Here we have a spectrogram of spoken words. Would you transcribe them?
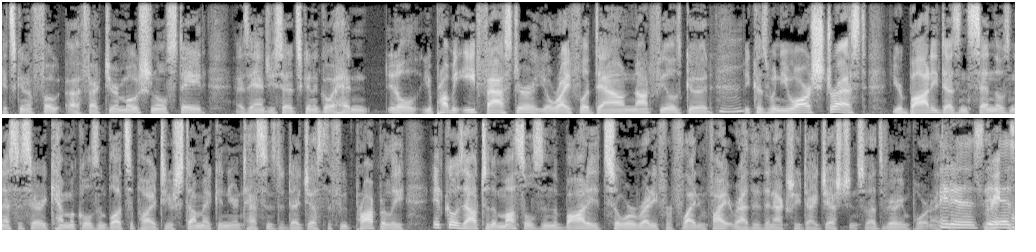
It's going to fo- affect your emotional state. As Angie said, it's going to go ahead and it'll you'll probably eat faster. You'll rifle it down, not feel as good Mm-hmm. Mhm. because when you are stressed, your body doesn't send those necessary chemicals and blood supply to your stomach and your intestines to digest the food properly. It goes out to the muscles in the body, so we're ready for flight and fight rather than actually digestion. So that's very important. I It think. is. it is.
